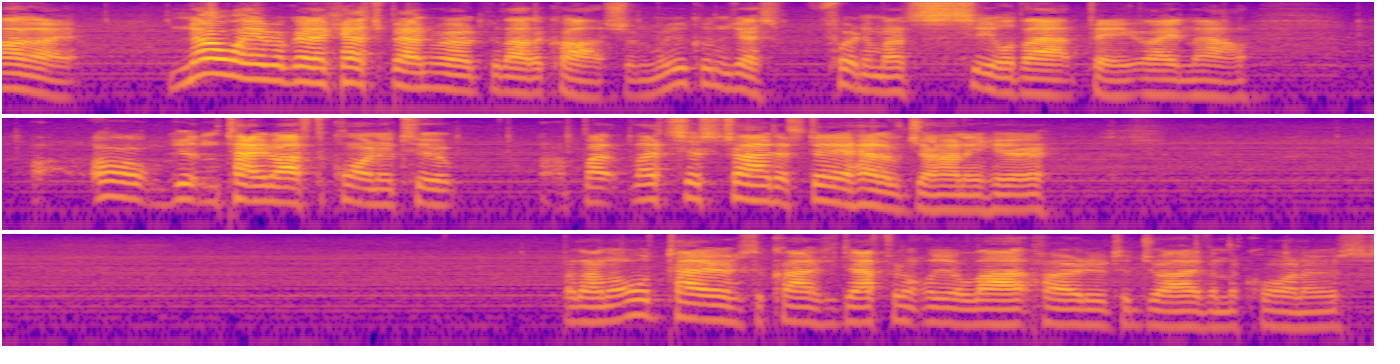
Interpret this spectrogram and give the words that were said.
Alright. No way we're going to catch Ben Rhodes without a caution. We can just pretty much seal that fate right now. Oh, getting tight off the corner too. But let's just try to stay ahead of Johnny here. But on old tires, the car is definitely a lot harder to drive in the corners.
